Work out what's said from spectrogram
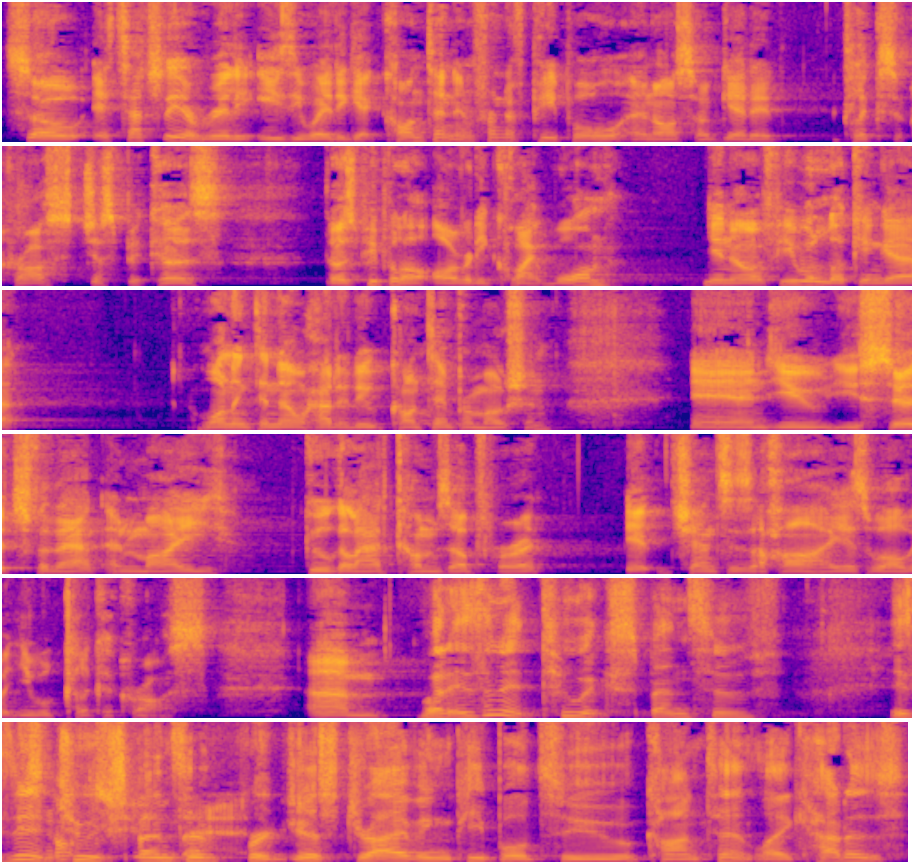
So it's actually a really easy way to get content in front of people and also get it clicks across just because those people are already quite warm. You know, if you were looking at wanting to know how to do content promotion and you you search for that and my Google ad comes up for it, it chances are high as well that you will click across. Um, but isn't it too expensive? Isn't it too too expensive bad. for just driving people to content? Like how does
